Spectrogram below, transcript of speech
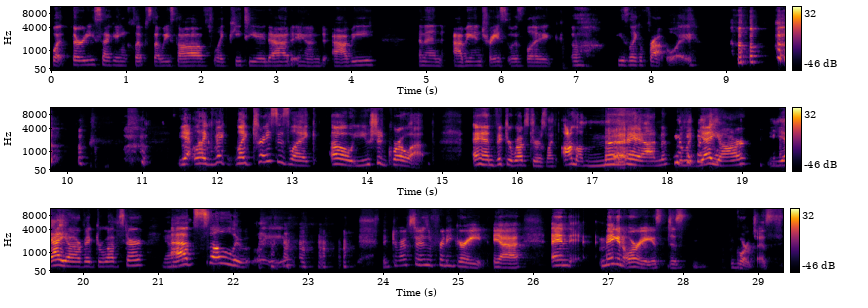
what 30 second clips that we saw of like PTA dad and Abby and then Abby and Trace was like he's like a frat boy. Yeah, like Vic, like Trace is like, oh, you should grow up, and Victor Webster is like, I'm a man. I'm like, yeah, you are. Yeah, you are, Victor Webster. yeah. Absolutely. Victor Webster is pretty great. Yeah. And Meghan Ory is just gorgeous.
